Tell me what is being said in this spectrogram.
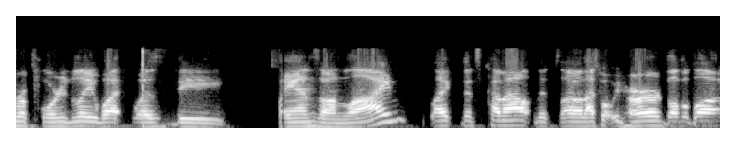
reportedly what was the plans online, like that's come out. That's oh, that's what we've heard, blah blah blah.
